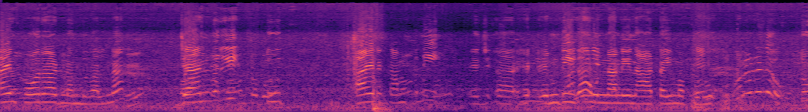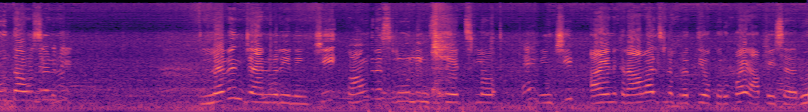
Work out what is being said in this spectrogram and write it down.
ఆయన పోరాడినందువలన జనవరి టూ ఆయన కంపెనీ ఎండీగా ఉన్నా నేను ఆ టైం అప్పుడు. టూ థౌజండ్ లెవెన్ జనవరి నుంచి కాంగ్రెస్ రూలింగ్ స్టేట్స్లో నుంచి ఆయనకు రావాల్సిన ప్రతి ఒక్క రూపాయి ఆపేశారు.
